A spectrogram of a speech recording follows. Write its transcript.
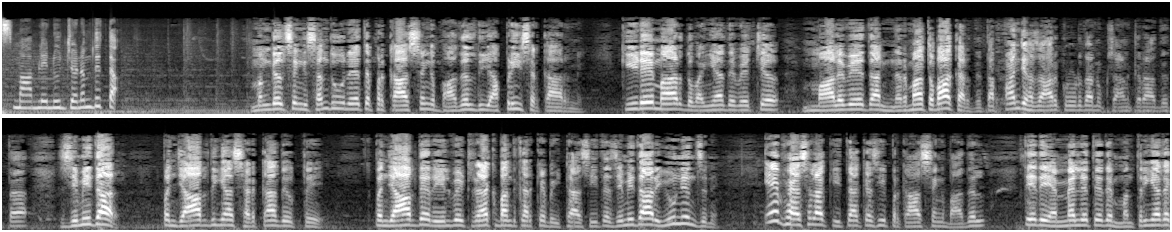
ਇਸ ਮਾਮਲੇ ਨੂੰ ਜਨਮ ਦਿੱਤਾ। ਮੰਗਲ ਸਿੰਘ ਸੰਧੂ ਨੇ ਤੇ ਪ੍ਰਕਾਸ਼ ਸਿੰਘ ਬਾਦਲ ਦੀ ਆਪਣੀ ਸਰਕਾਰ ਨੇ ਕੀੜੇ ਮਾਰ ਦਵਾਈਆਂ ਦੇ ਵਿੱਚ ਮਾਲਵੇ ਦਾ ਨਰਮਾ ਤਬਾਹ ਕਰ ਦਿੱਤਾ 5000 ਕਰੋੜ ਦਾ ਨੁਕਸਾਨ ਕਰਾ ਦਿੱਤਾ। ਜ਼ਿਮੀਦਾਰ ਪੰਜਾਬ ਦੀਆਂ ਸੜਕਾਂ ਦੇ ਉੱਤੇ, ਪੰਜਾਬ ਦੇ ਰੇਲਵੇ ਟਰੈਕ ਬੰਦ ਕਰਕੇ ਬੈਠਾ ਸੀ ਤੇ ਜ਼ਿਮੀਦਾਰ ਯੂਨੀਅਨਸ ਨੇ ਇਹ ਫੈਸਲਾ ਕੀਤਾ ਕਿ ਅਸੀਂ ਪ੍ਰਕਾਸ਼ ਸਿੰਘ ਬਾਦਲ ਤੇ ਇਹਦੇ ਐਮਐਲਏ ਤੇ ਇਹਦੇ ਮੰਤਰੀਆਂ ਦੇ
